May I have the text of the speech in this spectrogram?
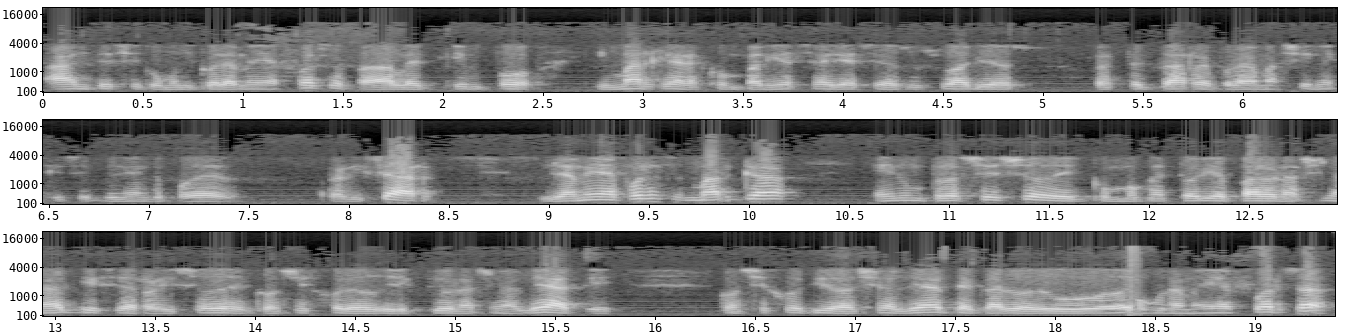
antes se comunicó la medida de fuerza para darle tiempo y margen a las compañías aéreas y a los usuarios respecto a las reprogramaciones que se tenían que poder realizar. La media de fuerza se marca en un proceso de convocatoria paro nacional que se realizó desde el Consejo Directivo Nacional de ATE. Consejo Directivo Nacional de ATE a cargo de Hugo con una medida de fuerza,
